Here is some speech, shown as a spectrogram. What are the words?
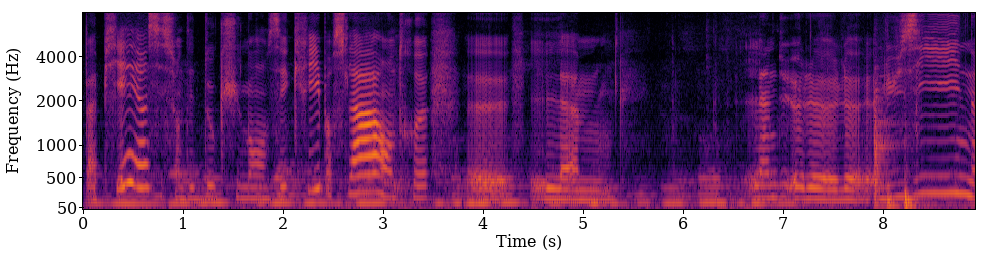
papier, hein, ce sont des documents écrits pour cela, entre euh, l'usine,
